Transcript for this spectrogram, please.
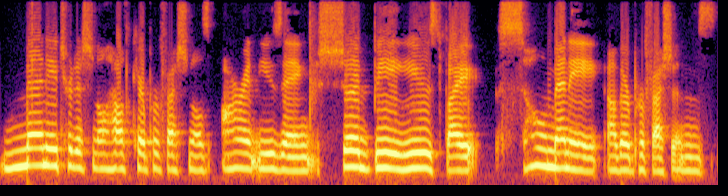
many traditional healthcare professionals aren't using should be used by so many other professions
